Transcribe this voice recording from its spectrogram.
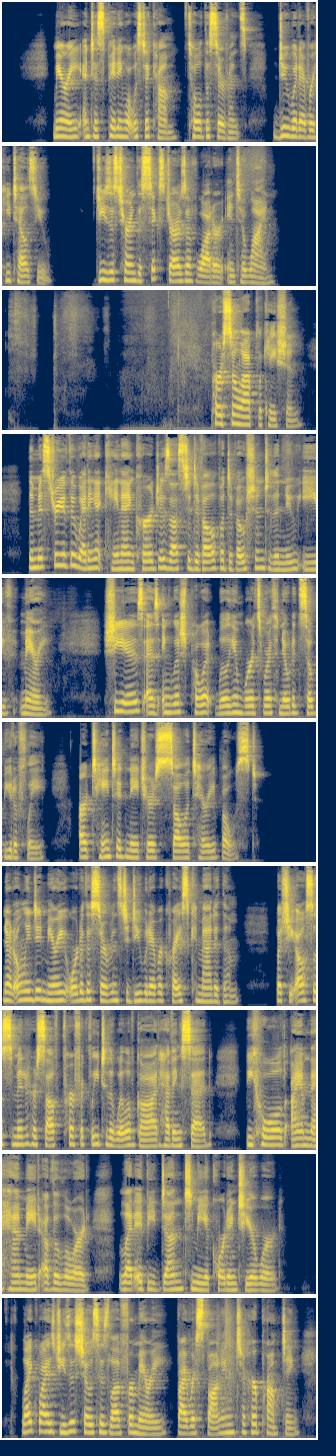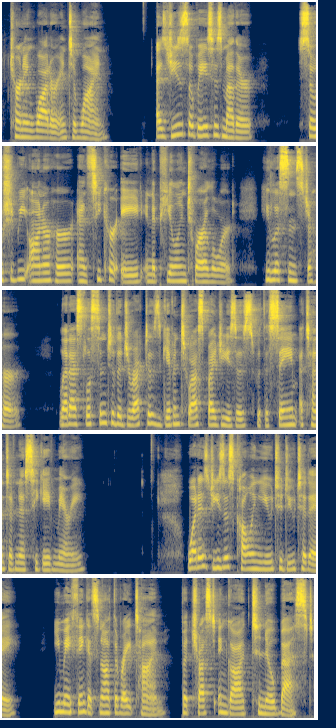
Mary, anticipating what was to come, told the servants, Do whatever he tells you. Jesus turned the six jars of water into wine. Personal application. The mystery of the wedding at Cana encourages us to develop a devotion to the new Eve, Mary. She is, as English poet William Wordsworth noted so beautifully, our tainted nature's solitary boast. Not only did Mary order the servants to do whatever Christ commanded them, but she also submitted herself perfectly to the will of God, having said, Behold, I am the handmaid of the Lord. Let it be done to me according to your word. Likewise, Jesus shows his love for Mary by responding to her prompting, turning water into wine. As Jesus obeys his mother, so should we honor her and seek her aid in appealing to our Lord. He listens to her. Let us listen to the directives given to us by Jesus with the same attentiveness he gave Mary. What is Jesus calling you to do today? You may think it's not the right time, but trust in God to know best.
